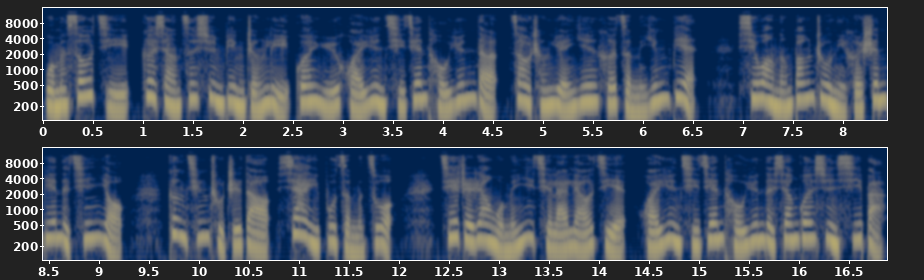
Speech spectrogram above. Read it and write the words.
我们搜集各项资讯并整理关于怀孕期间头晕的造成原因和怎么应变，希望能帮助你和身边的亲友更清楚知道下一步怎么做。接着，让我们一起来了解怀孕期间头晕的相关讯息吧。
